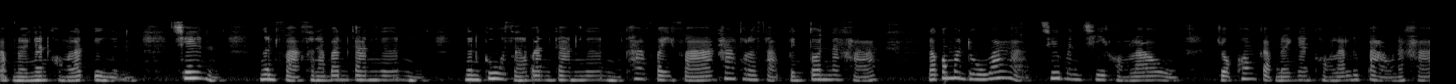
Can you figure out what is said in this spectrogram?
กับหน่วยงานของรัฐอื่น เช่น เงินฝากสถาบันการเงิน เงินกู้สถาบันการเงิน ค่าไฟฟ้า ค่าโทรศัพท์ เป็นต้นนะคะ แล้วก็มาดูว่าชื่อบัญชีของเราเกี่ยวข้องกับหน่วยงานของรัฐหรือเปล่านะคะ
